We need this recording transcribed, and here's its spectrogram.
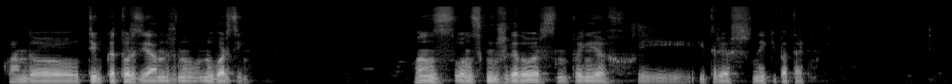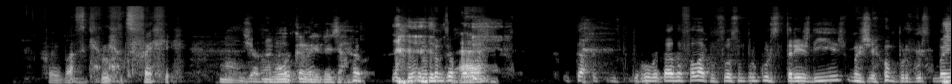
quando tive 14 anos no, no Barzinho. 11, 11 como jogador, se não estou em erro, e, e 3 na equipa técnica. Foi basicamente, foi... Bom, já uma boa carreira já. Não estamos a falar... Tá, estás a falar como se fosse um percurso de três dias, mas é um percurso bem,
